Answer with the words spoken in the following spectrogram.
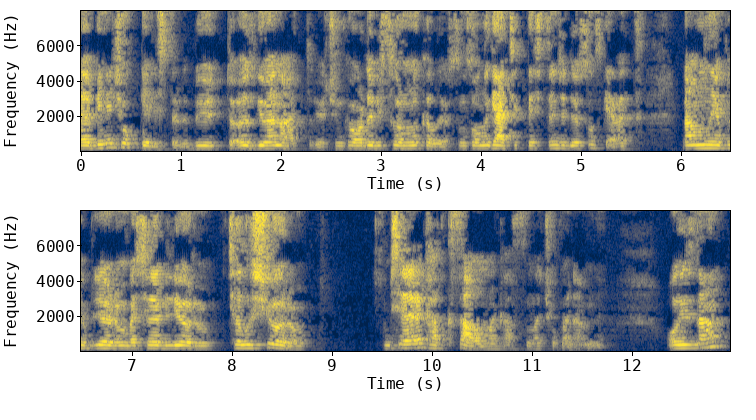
Ee, beni çok geliştirdi, büyüttü, özgüven arttırıyor. Çünkü orada bir sorumluluk alıyorsunuz. Onu gerçekleştirince diyorsunuz ki evet ben bunu yapabiliyorum, başarabiliyorum, çalışıyorum. Bir şeylere katkı sağlamak aslında çok önemli. O yüzden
